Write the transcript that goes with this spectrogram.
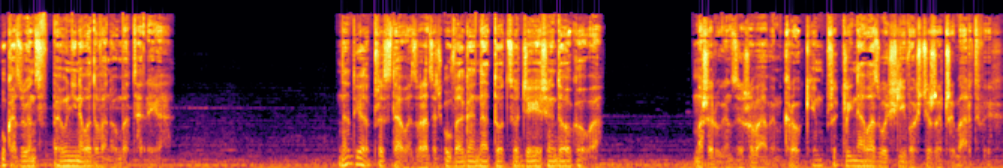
ukazując w pełni naładowaną baterię. Nadia przestała zwracać uwagę na to, co dzieje się dookoła. Maszerując żwawym krokiem, przeklinała złośliwość rzeczy martwych.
